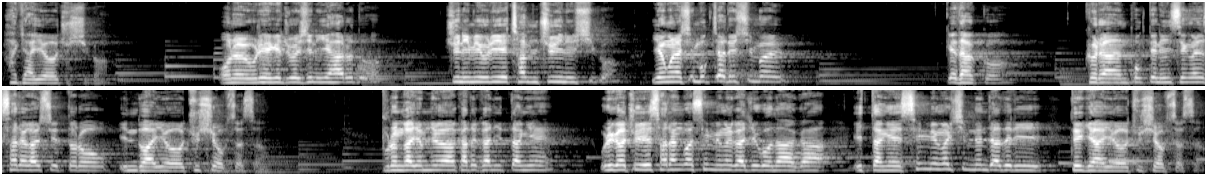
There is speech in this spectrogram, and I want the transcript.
하게 하여 주시고 오늘 우리에게 주어진 이 하루도 주님이 우리의 참 주인이시고 영원하신 목자 되심을 깨닫고 그러한 복된 인생을 살아갈 수 있도록 인도하여 주시옵소서. 불안과 염려가 가득한 이 땅에 우리가 주의 사랑과 생명을 가지고 나아가 이 땅에 생명을 심는 자들이 되게 하여 주시옵소서.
